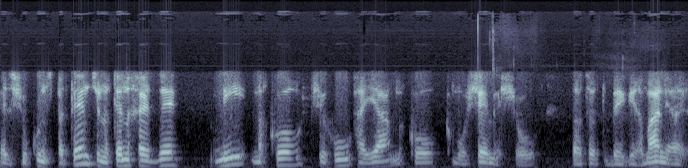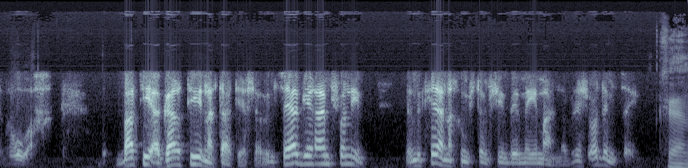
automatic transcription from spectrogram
איזשהו קונס פטנט שנותן לך את זה ממקור שהוא היה מקור כמו שמש, או בארצות בגרמניה, רוח. באתי, אגרתי, נתתי. עכשיו, אמצעי אגירה הם שונים. במקרה אנחנו משתמשים במימן, אבל יש עוד אמצעים. כן.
